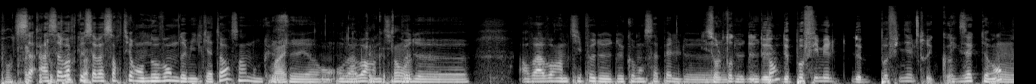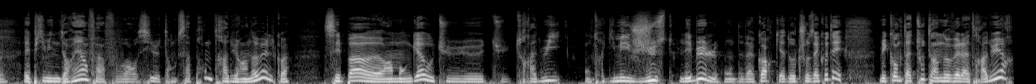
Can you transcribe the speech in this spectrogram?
pour Ça, à tout savoir que ça va sortir en novembre 2014, hein, donc euh, Ouais. c'est- on, on va Dans avoir un quelques petit temps, peu ouais. de, on va avoir un petit peu de, de comment ça s'appelle de, Ils ont le temps de, de- de de, temps. de peaufiner, le- de peaufiner le truc, quoi. Exactement. Mmh. Et puis mine de rien, enfin, faut voir aussi le temps que ça prend de traduire un novel, quoi. C'est pas euh, un manga où tu, tu traduis entre guillemets juste les bulles. On est d'accord qu'il y a d'autres choses à côté, mais quand t'as tout un novel à traduire,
